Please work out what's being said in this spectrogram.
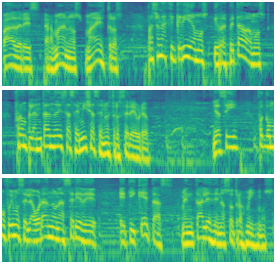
padres, hermanos, maestros, personas que queríamos y respetábamos, fueron plantando esas semillas en nuestro cerebro. Y así fue como fuimos elaborando una serie de etiquetas mentales de nosotros mismos,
